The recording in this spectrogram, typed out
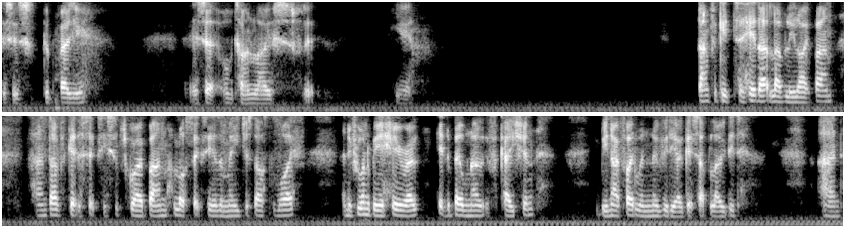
this is good value. It's at all time lows for the year. Don't forget to hit that lovely like button and don't forget the sexy subscribe button. A lot sexier than me, just ask the wife. And if you want to be a hero, hit the bell notification. You'll be notified when a new video gets uploaded. And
